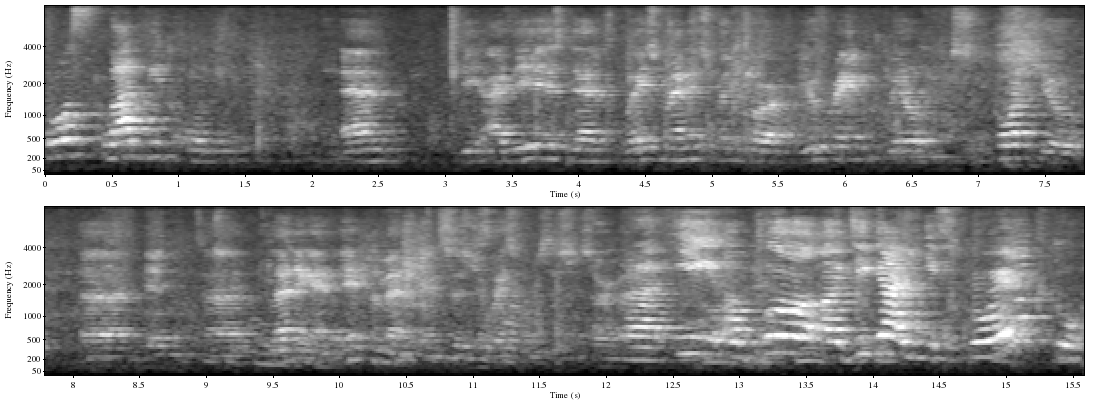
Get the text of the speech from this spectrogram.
про склад відходів. And the idea is that waste management for Ukraine will support you uh, in uh, planning and implementing such a waste composition survey. Е, І в е, діяльність проекту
